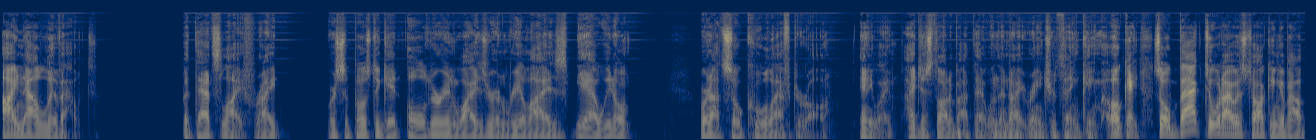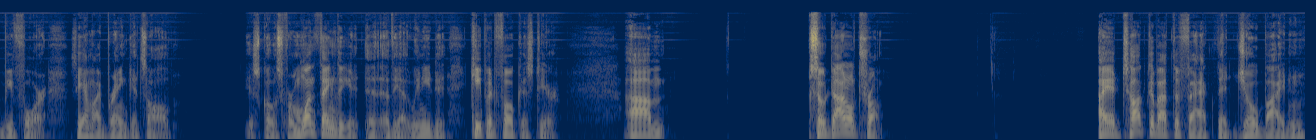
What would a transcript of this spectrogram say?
I now live out. But that's life, right? We're supposed to get older and wiser and realize, yeah, we don't, we're not so cool after all. Anyway, I just thought about that when the Night Ranger thing came. Up. Okay, so back to what I was talking about before. See how my brain gets all, just goes from one thing to uh, the other. We need to keep it focused here. Um, so, Donald Trump. I had talked about the fact that Joe Biden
